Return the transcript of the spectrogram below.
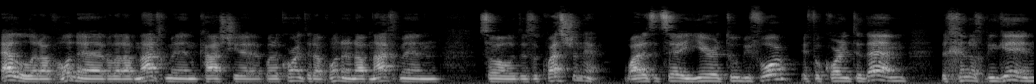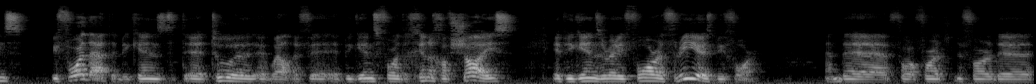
El Rav Rav Nachman, Kashya, but according to Rav Huna and Rav Nachman, so there's a question here. Why does it say a year or two before? If according to them, the chinuch begins before that, it begins uh, two, uh, well, if it, it, begins for the chinuch of shois, it begins already four or three years before and for for for the,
